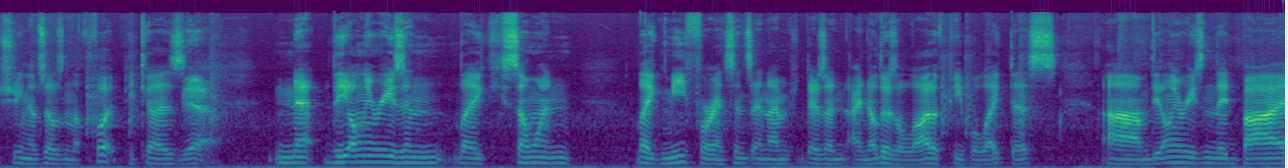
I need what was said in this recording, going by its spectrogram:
shooting themselves in the foot because Yeah, ne- the only reason like someone like me for instance and i'm there's a i know there's a lot of people like this um, the only reason they'd buy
